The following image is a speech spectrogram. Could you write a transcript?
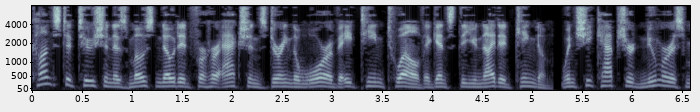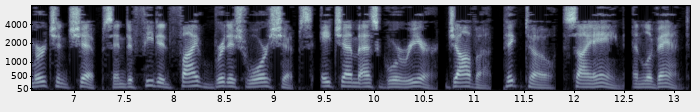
Constitution is most noted for her actions during the War of 1812 against the United Kingdom, when she captured numerous merchant ships and defeated five British warships, HMS Guerriere, Java, Pictou, Cyane, and Levant.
